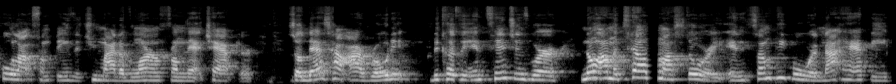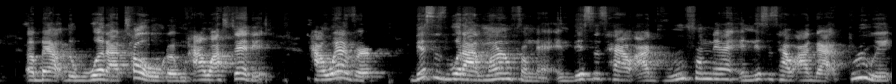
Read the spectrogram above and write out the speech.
pull out some things that you might have learned from that chapter. So that's how I wrote it because the intentions were no, I'm gonna tell my story. And some people were not happy about the what I told or how I said it. However, this is what I learned from that, and this is how I grew from that, and this is how I got through it.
